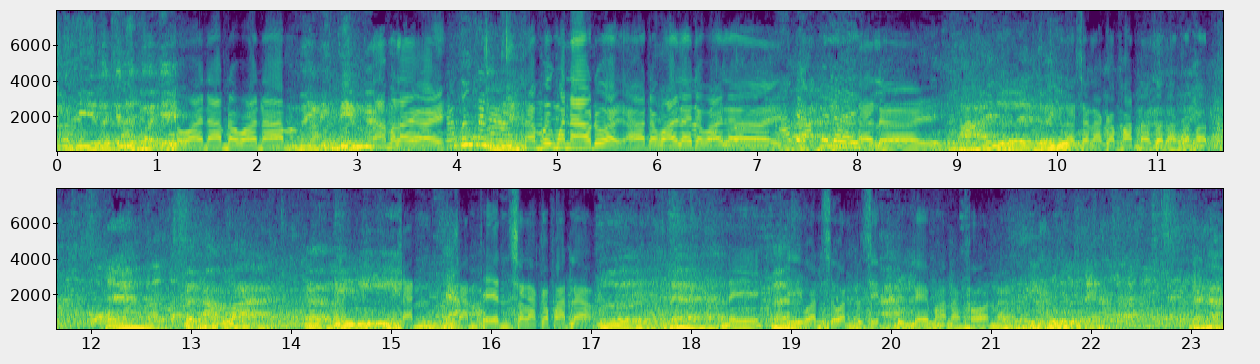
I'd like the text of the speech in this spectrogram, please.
ำมีอะไรจะนึกว่าเอ๊ะถวายน้ำถวายน้ทำไมไม่เตรียมำน้ำอะไรเอ่ยน้ำพึ่งมะนาวด้วยอ่าถวายเลยถวายเลยเอาไปรับได้เลยได้เลยท้ายเลยก็อยู่สลากพัดนะสลากพัด นะก็เท่ากับว่าเอ่อปีนี้ฉันฉันเพนสลากพัดแล้วเลยนะนี่ที่วัดสวรรณประสิทธิ์กรุงเทพมหานครนะสิบลูกนะครับ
